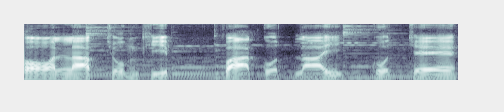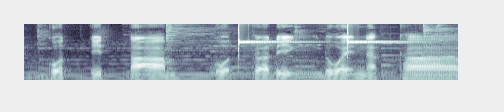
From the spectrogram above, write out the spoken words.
ก่อนรับชมคลิป ฝากกดไลค์ กดแชร์ กดติดตาม กดกระดิ่งด้วยนะครับ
